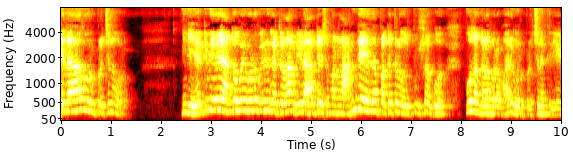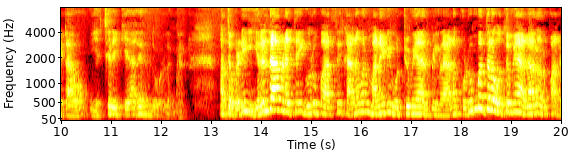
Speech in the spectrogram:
ஏதாவது ஒரு பிரச்சனை வரும். நீங்கள் ஏற்கனவே அங்கே போய் கூட வீடு கட்டலாம் வீடு ஆல்டேஷன் பண்ணலாம். அங்கே ஏதோ பக்கத்தில் ஒரு புதுசாக பூ பூதம் கிளம்புற மாதிரி ஒரு பிரச்சனை கிரியேட் ஆகும். எச்சரிக்கையாக இருந்து கொள்ளுங்கள். மற்றபடி இரண்டாம் இடத்தை குரு பார்த்து கணவன் மனைவி ஒற்றுமையாக இருப்பீங்களா? ஆனால் குடும்பத்தில் ஒற்றுமையாக எல்லாரும் இருப்பாங்க.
